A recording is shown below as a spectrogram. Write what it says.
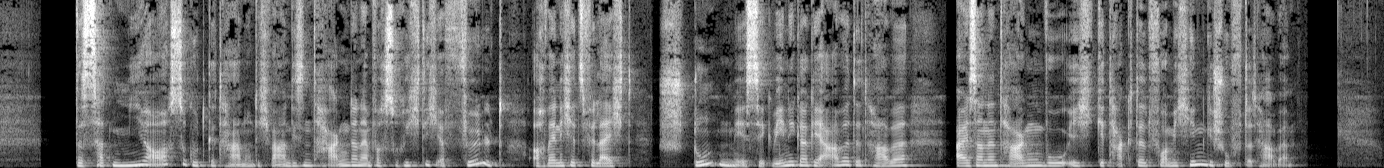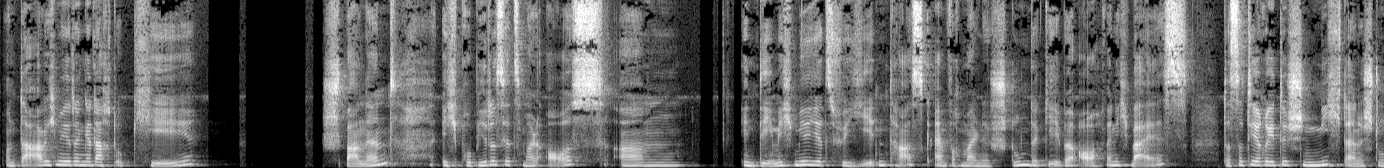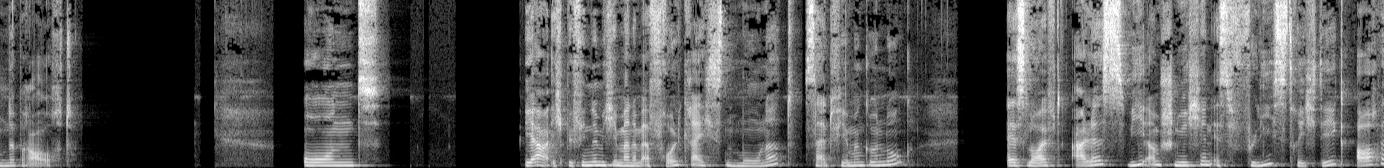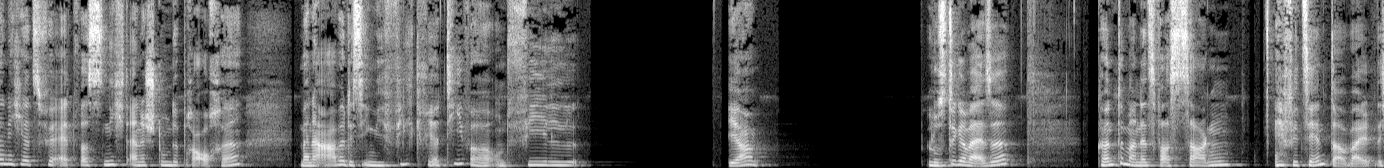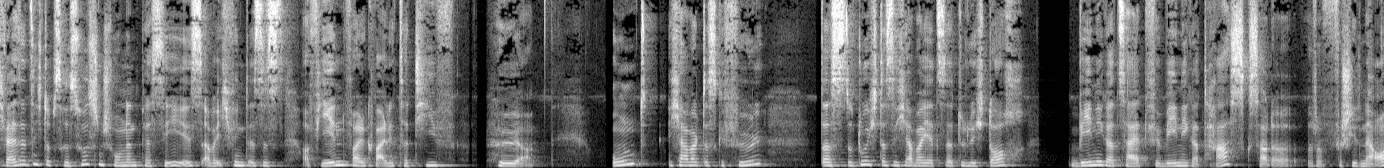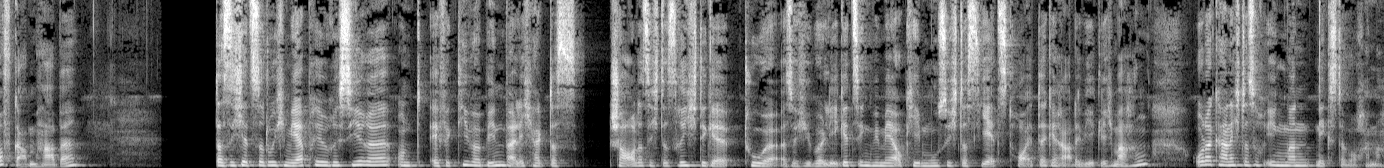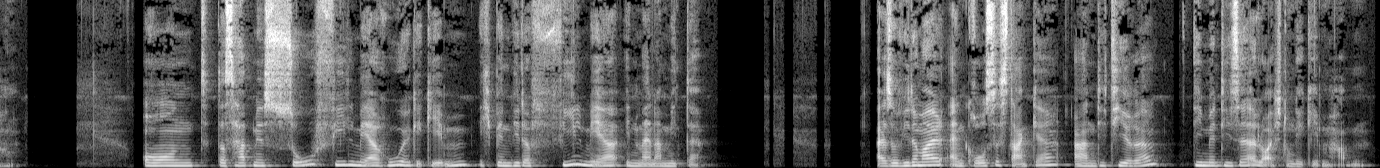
das hat mir auch so gut getan und ich war an diesen Tagen dann einfach so richtig erfüllt, auch wenn ich jetzt vielleicht stundenmäßig weniger gearbeitet habe, als an den Tagen, wo ich getaktet vor mich hingeschuftet habe. Und da habe ich mir dann gedacht, okay, spannend, ich probiere das jetzt mal aus, ähm, indem ich mir jetzt für jeden Task einfach mal eine Stunde gebe, auch wenn ich weiß, dass er theoretisch nicht eine Stunde braucht. Und ja, ich befinde mich in meinem erfolgreichsten Monat seit Firmengründung es läuft alles wie am Schnürchen, es fließt richtig, auch wenn ich jetzt für etwas nicht eine Stunde brauche. Meine Arbeit ist irgendwie viel kreativer und viel, ja, lustigerweise könnte man jetzt fast sagen, effizienter, weil ich weiß jetzt nicht, ob es ressourcenschonend per se ist, aber ich finde, es ist auf jeden Fall qualitativ höher. Und ich habe halt das Gefühl, dass dadurch, dass ich aber jetzt natürlich doch weniger Zeit für weniger Tasks oder, oder verschiedene Aufgaben habe, dass ich jetzt dadurch mehr priorisiere und effektiver bin, weil ich halt das schaue, dass ich das Richtige tue. Also ich überlege jetzt irgendwie mehr, okay, muss ich das jetzt heute gerade wirklich machen oder kann ich das auch irgendwann nächste Woche machen? Und das hat mir so viel mehr Ruhe gegeben. Ich bin wieder viel mehr in meiner Mitte. Also wieder mal ein großes Danke an die Tiere, die mir diese Erleuchtung gegeben haben.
